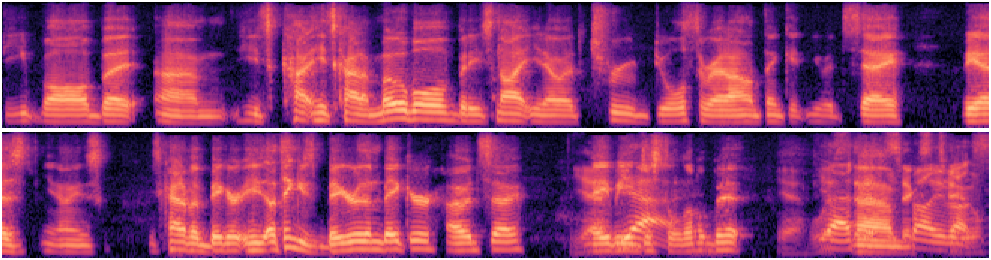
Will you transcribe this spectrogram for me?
deep ball, but um, he's kind he's kind of mobile, but he's not you know a true dual threat. I don't think it, you would say. But he has you know he's he's kind of a bigger. He, I think he's bigger than Baker. I would say yeah, maybe Yeah. just a little bit. yeah, Yeah, I think Um, it's probably 6'2". about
